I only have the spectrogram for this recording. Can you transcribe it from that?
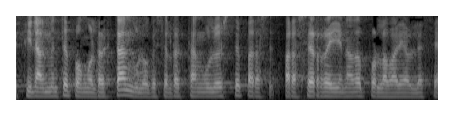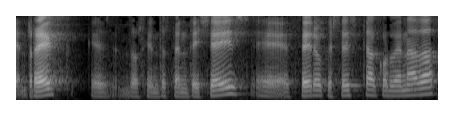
finalmente pongo el rectángulo, que es el rectángulo este para ser, para ser rellenado por la variable c. Rect, que es 236, 0, eh, que es esta coordenada,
